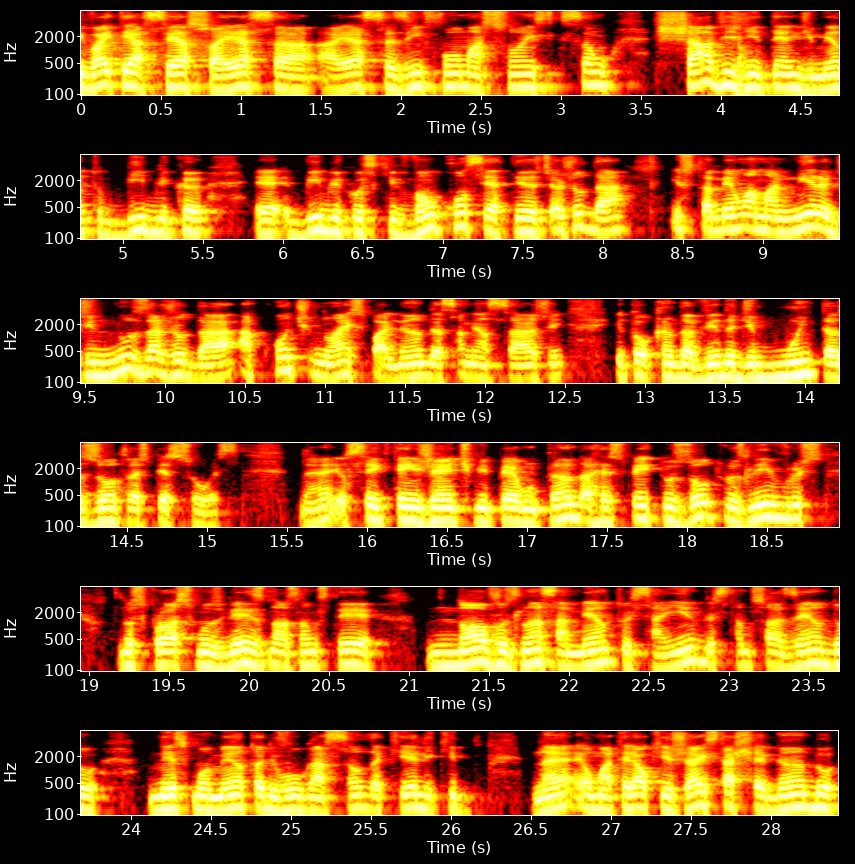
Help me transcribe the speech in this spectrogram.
que vai ter acesso a, essa, a essas informações que são chaves de entendimento bíblica, é, bíblicos que vão com certeza te ajudar. Isso também é uma maneira de nos ajudar a continuar espalhando essa mensagem e tocando a vida de muitas outras pessoas. Né? Eu sei que tem gente me perguntando a respeito dos outros livros, nos próximos meses nós vamos ter novos lançamentos saindo, estamos fazendo nesse momento a divulgação daquele que né, é o material que já está chegando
